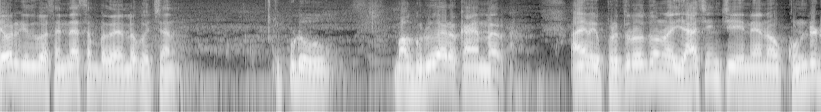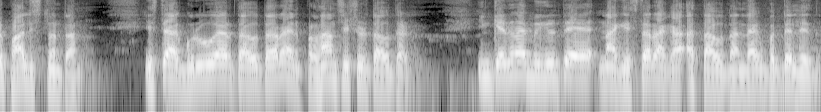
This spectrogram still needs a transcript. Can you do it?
చివరికి ఇదిగో సన్యాస సంప్రదాయంలోకి వచ్చాను. ఇప్పుడు మా గురువుగారు ఒక ఆయన ఉన్నారు. ఆయనకి ప్రతిరోజు యాచించి నేను కుండెడు పాలిస్తుంటాను. ఇస్తే ఆ గురువుగారు తాగుతారు ఆయన ప్రధాన శిష్యుడు తాగుతాడు. ఇంకేదైనా మిగిలితే నాకు ఇస్తారా కా- అది తాగుతాను లేకపోతే లేదు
